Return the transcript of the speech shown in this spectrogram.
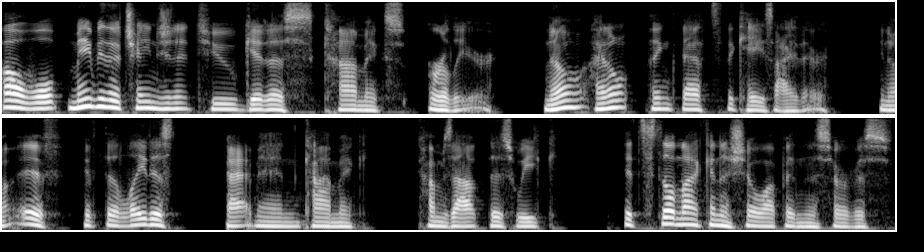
oh well, maybe they're changing it to get us comics earlier. No, I don't think that's the case either. You know, if if the latest Batman comic comes out this week, it's still not going to show up in the service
